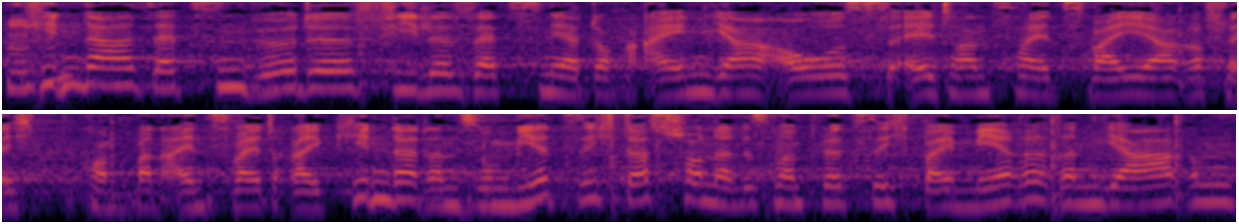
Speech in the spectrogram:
mhm. Kinder setzen würde. Viele setzen ja doch ein Jahr aus, Elternzeit zwei Jahre, vielleicht bekommt man ein, zwei, drei Kinder, dann summiert sich das schon, dann ist man plötzlich bei mehreren Jahren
